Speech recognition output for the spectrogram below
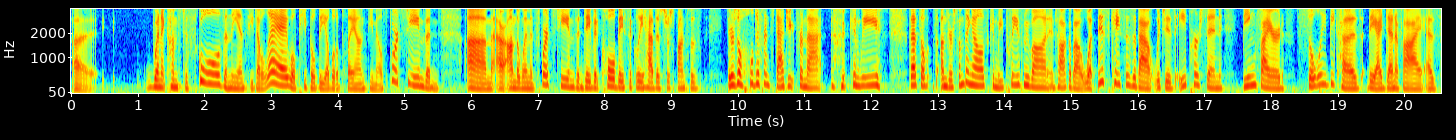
uh, when it comes to schools and the NCAA, will people be able to play on female sports teams and um, on the women's sports teams? And David Cole basically had this response was, "There's a whole different statute from that. Can we? That's a, under something else. Can we please move on and talk about what this case is about, which is a person being fired solely because they identify as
